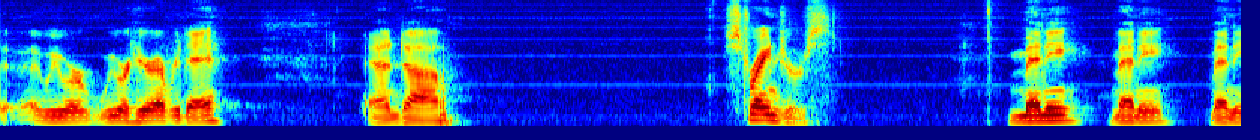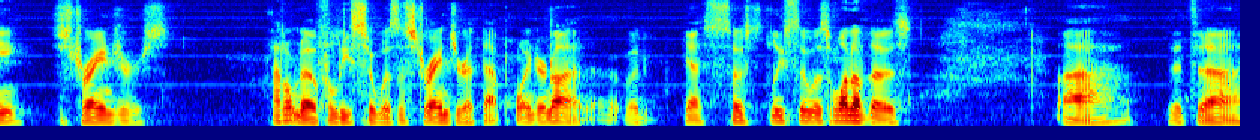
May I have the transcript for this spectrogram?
uh, we were we were here every day, and uh, strangers, many, many, many strangers. I don't know if Lisa was a stranger at that point or not. But yes, so Lisa was one of those uh, that uh,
